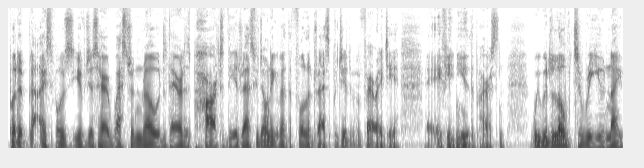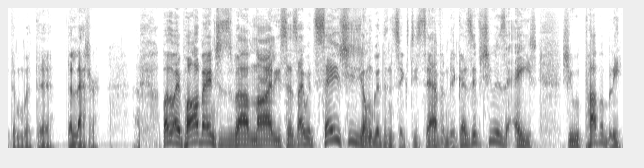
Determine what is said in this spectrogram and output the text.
But if, I suppose you've just heard Western Road there as part of the address. We don't want to give out the full address, but you'd have a fair idea uh, if you knew the person. We would love to reunite them with the, the letter. By the way, Paul mentions as well, Niall, he says, I would say she's younger than 67 because if she was eight, she would probably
